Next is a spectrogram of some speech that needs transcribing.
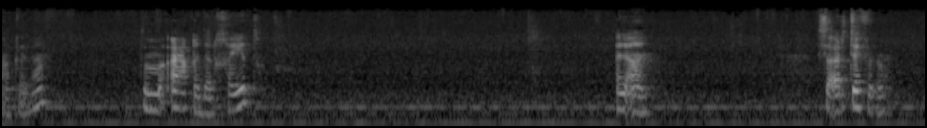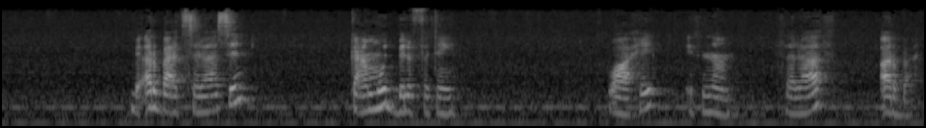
هكذا. ثم أعقد الخيط. الآن سأرتفعه بأربعة سلاسل كعمود بلفتين. واحد اثنان ثلاث أربعة.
